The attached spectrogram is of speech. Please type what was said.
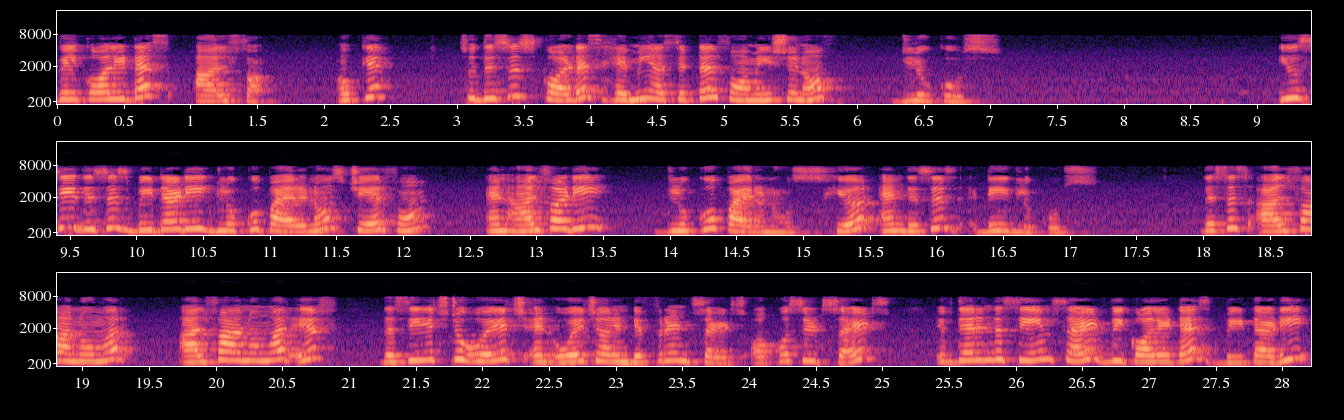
we'll call it as alpha. Okay. So this is called as hemiacetal formation of glucose. You see this is beta D glucopyranose chair form and alpha D glucopyranose here and this is D-glucose. This is alpha anomer. Alpha anomer if the CH2OH and OH are in different sides, opposite sides. If they are in the same side, we call it as beta D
